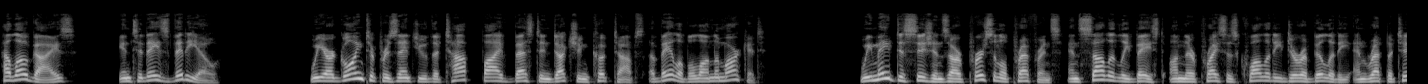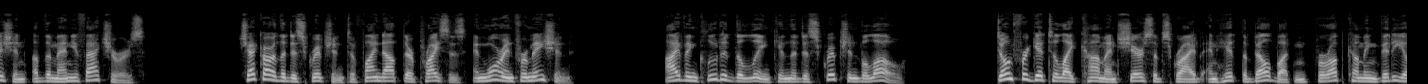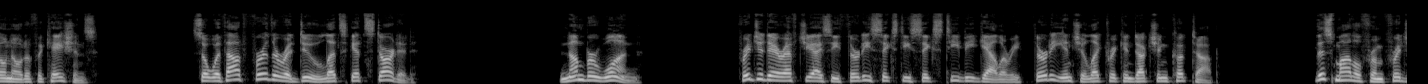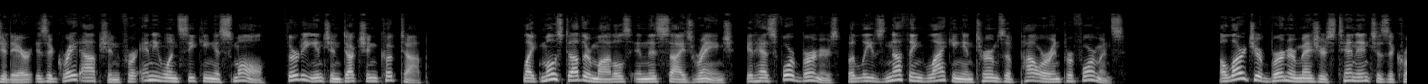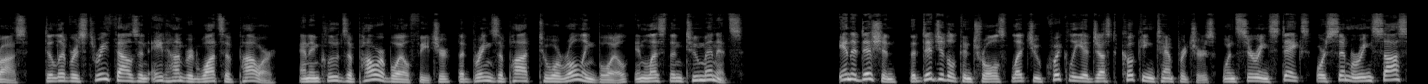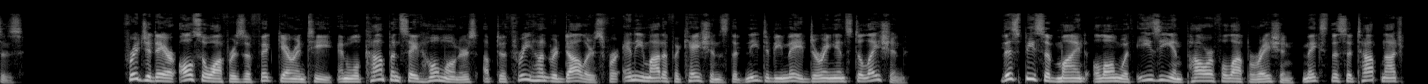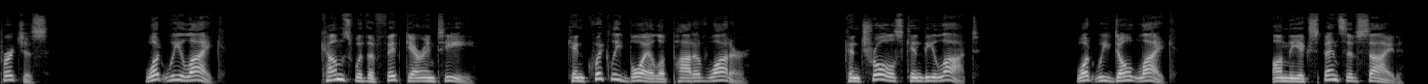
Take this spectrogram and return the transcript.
Hello guys! In today's video, we are going to present you the top 5 best induction cooktops available on the market. We made decisions our personal preference and solidly based on their prices quality durability and repetition of the manufacturers. Check our the description to find out their prices and more information. I've included the link in the description below. Don't forget to like comment share subscribe and hit the bell button for upcoming video notifications. So without further ado, let's get started. Number 1. Frigidaire FGIC 3066 TB Gallery 30 inch electric induction cooktop. This model from Frigidaire is a great option for anyone seeking a small, 30 inch induction cooktop. Like most other models in this size range, it has four burners but leaves nothing lacking in terms of power and performance. A larger burner measures 10 inches across, delivers 3,800 watts of power, and includes a power boil feature that brings a pot to a rolling boil in less than 2 minutes. In addition, the digital controls let you quickly adjust cooking temperatures when searing steaks or simmering sauces. Frigidaire also offers a fit guarantee and will compensate homeowners up to $300 for any modifications that need to be made during installation. This peace of mind, along with easy and powerful operation, makes this a top notch purchase. What we like comes with a fit guarantee. Can quickly boil a pot of water. Controls can be locked. What we don't like. On the expensive side.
